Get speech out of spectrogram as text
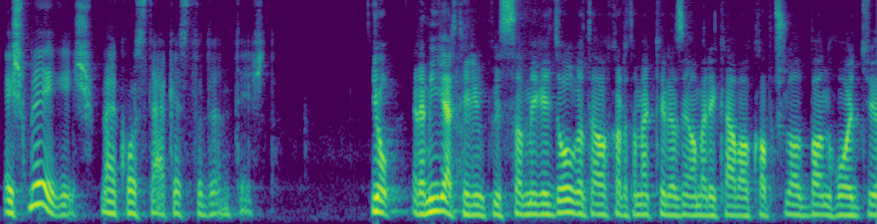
És mégis meghozták ezt a döntést. Jó, erre mindjárt térjünk vissza. Még egy dolgot el akartam megkérdezni Amerikával kapcsolatban, hogy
